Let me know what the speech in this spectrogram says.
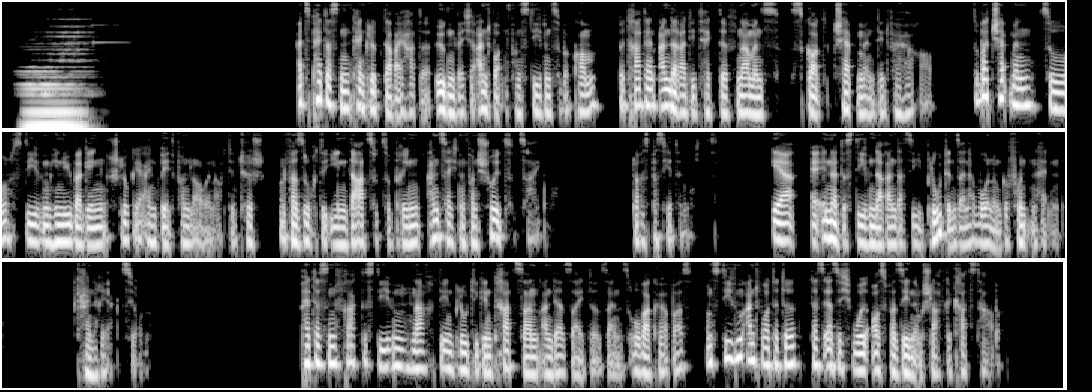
Als Patterson kein Glück dabei hatte, irgendwelche Antworten von Steven zu bekommen, betrat ein anderer Detective namens Scott Chapman den Verhörraum. Sobald Chapman zu Steven hinüberging, schlug er ein Bild von Lauren auf den Tisch und versuchte ihn dazu zu bringen, Anzeichen von Schuld zu zeigen. Doch es passierte nichts. Er erinnerte Steven daran, dass sie Blut in seiner Wohnung gefunden hätten. Keine Reaktion. Patterson fragte Steven nach den blutigen Kratzern an der Seite seines Oberkörpers und Steven antwortete, dass er sich wohl aus Versehen im Schlaf gekratzt habe.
